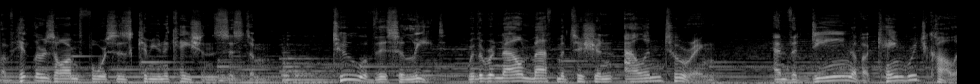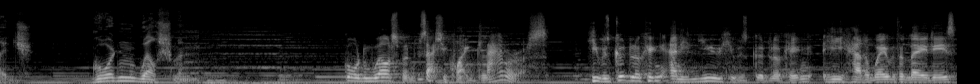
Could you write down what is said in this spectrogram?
of Hitler's armed forces communications system. Two of this elite were the renowned mathematician Alan Turing and the dean of a Cambridge college, Gordon Welchman. Gordon Welchman was actually quite glamorous. He was good looking and he knew he was good looking. He had a way with the ladies.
